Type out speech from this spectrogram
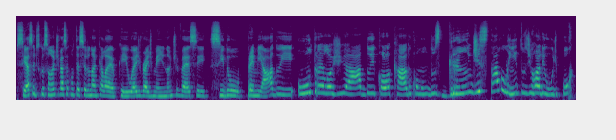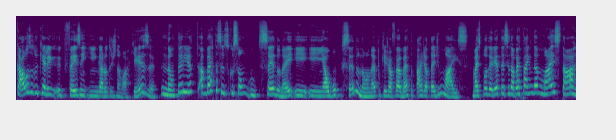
Se essa discussão não tivesse acontecido naquela época e o Ed Redmayne não tivesse sido premiado e ultra elogiado e colocado como um dos grandes talentos de Hollywood por causa do que ele fez em, em Garota Dinamarquesa, não teria aberto essa discussão cedo, né? E, e em algum cedo não, né? Porque já foi aberta tarde até demais. Mas poderia ter sido aberta ainda mais tarde.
